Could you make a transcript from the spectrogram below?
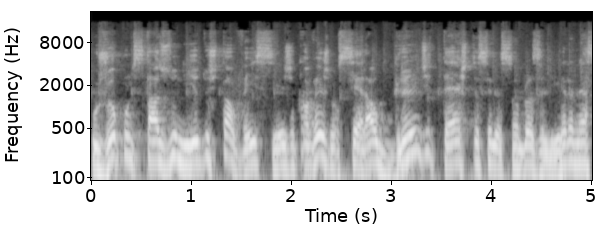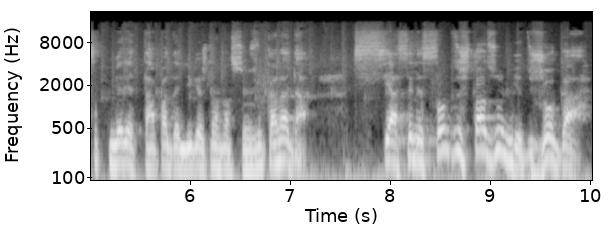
o jogo contra os Estados Unidos talvez seja, talvez não, será o grande teste da seleção brasileira nessa primeira etapa da Liga das Nações no Canadá. Se a seleção dos Estados Unidos jogar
